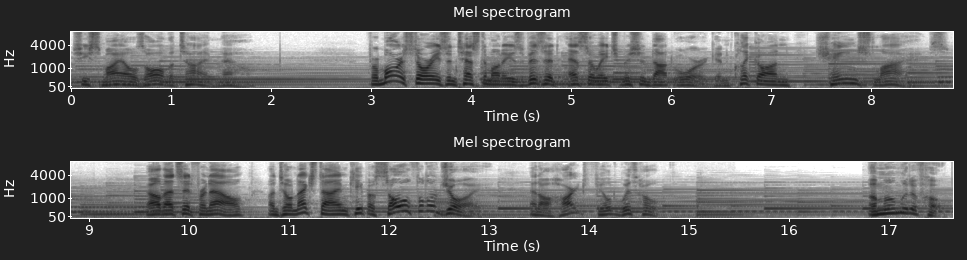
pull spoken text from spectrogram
She smiles all the time now. For more stories and testimonies, visit sohmission.org and click on Changed Lives. Well, that's it for now. Until next time, keep a soul full of joy and a heart filled with hope. A Moment of Hope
